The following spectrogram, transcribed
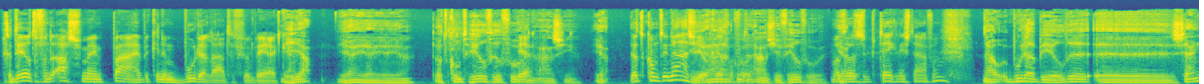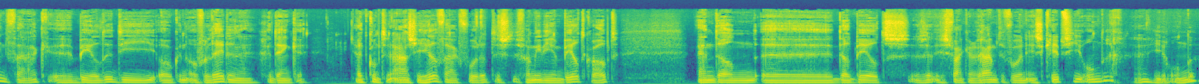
Gedeelte van de as van mijn pa heb ik in een boeddha laten verwerken. Ja, ja, ja, ja. ja. Dat komt heel veel voor in Azië. Ja. Dat komt in Azië ja, ook heel dat komt in Azië veel voor. Wat is de betekenis daarvan? Nou, boeddha-beelden uh, zijn vaak uh, beelden die ook een overledene gedenken. Het komt in Azië heel vaak voor dat dus de familie een beeld koopt... En dan uh, dat beeld, er is vaak een ruimte voor een inscriptie onder, hè, hieronder.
